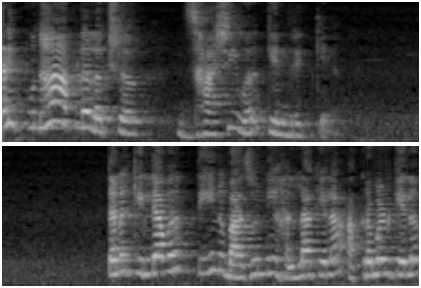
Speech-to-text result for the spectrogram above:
आणि पुन्हा आपलं लक्ष झाशीवर केंद्रित केलं. त्यानं किल्ल्यावर तीन बाजूंनी हल्ला केला आक्रमण केलं.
